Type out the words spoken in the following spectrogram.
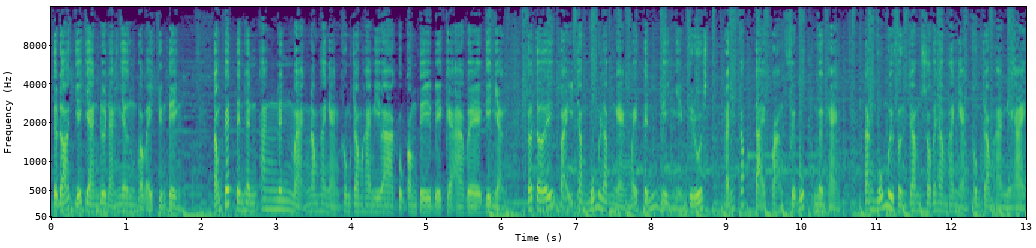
từ đó dễ dàng đưa nạn nhân vào bẫy chuyển tiền. Tổng kết tình hình an ninh mạng năm 2023 của công ty BKAV ghi nhận có tới 745.000 máy tính bị nhiễm virus đánh cắp tài khoản Facebook ngân hàng, tăng 40% so với năm 2022.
